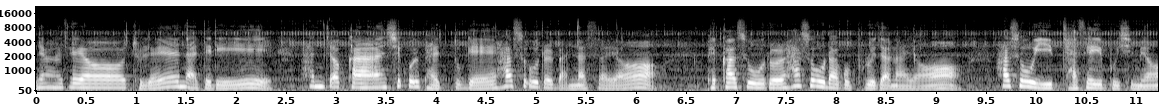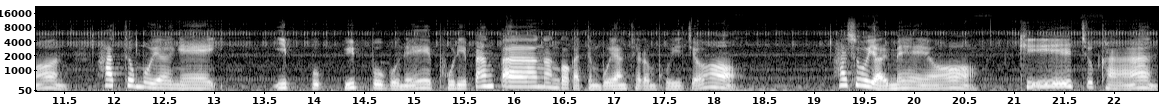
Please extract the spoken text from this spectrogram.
안녕하세요. 둘레 나들이 한적한 시골 발뚝의 하수우를 만났어요. 백하수우를 하수우라고 부르잖아요. 하수우 잎 자세히 보시면 하트 모양의 잎 부- 윗부분에 볼이 빵빵한 것 같은 모양처럼 보이죠? 하수우 열매예요. 길쭉한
